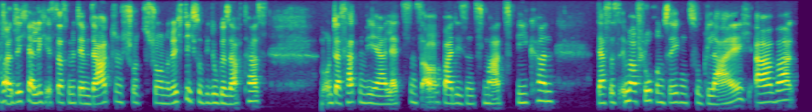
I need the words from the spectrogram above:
Aber sicherlich ist das mit dem Datenschutz schon richtig, so wie du gesagt hast. Und das hatten wir ja letztens auch bei diesen Smart Speakern. Das ist immer Fluch und Segen zugleich. Aber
